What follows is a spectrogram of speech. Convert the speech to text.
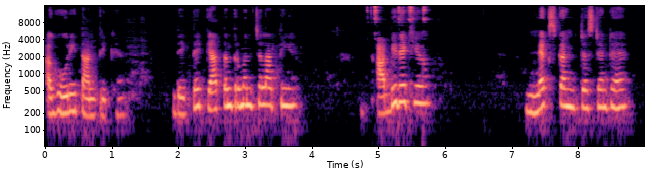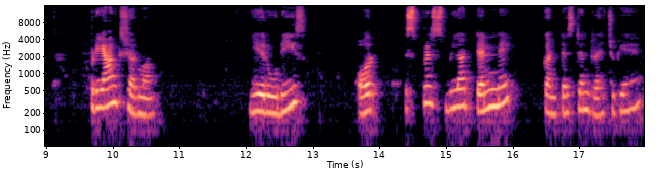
अघोरी तांत्रिक हैं। देखते हैं क्या तंत्र मंत्र चलाती हैं। आप भी देखिएगा। नेक्स्ट कंटेस्टेंट है प्रियांक शर्मा। ये रोडीज और स्प्रिट्सविला टेन में कंटेस्टेंट रह चुके हैं।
